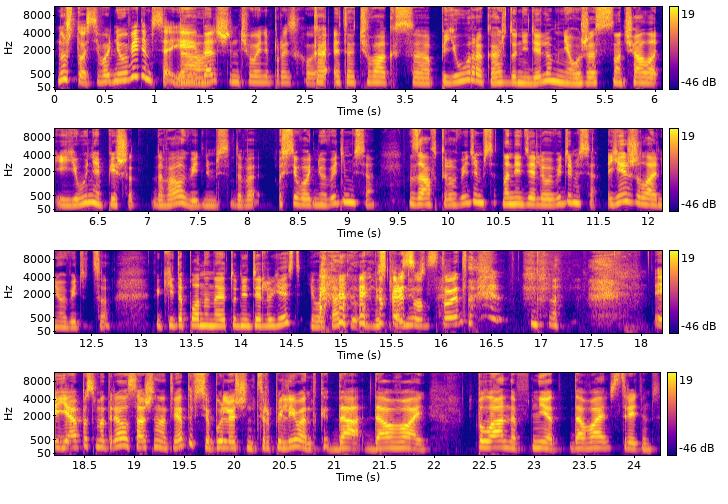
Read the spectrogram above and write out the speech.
ну что, сегодня увидимся, Да. и дальше ничего не происходит. Это чувак с Пьюра каждую неделю мне уже с начала июня пишет, давай увидимся, давай сегодня увидимся, завтра увидимся, на неделю увидимся. Есть желание увидеться? Какие-то планы на эту неделю есть? И вот так присутствует. И я посмотрела Сашины ответы, все были очень терпеливы. Она такая, да, давай. Планов нет, давай встретимся.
